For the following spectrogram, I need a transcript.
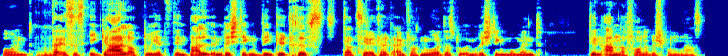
und mhm. da ist es egal, ob du jetzt den Ball im richtigen Winkel triffst. Da zählt halt einfach nur, dass du im richtigen Moment den Arm nach vorne geschwungen hast.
